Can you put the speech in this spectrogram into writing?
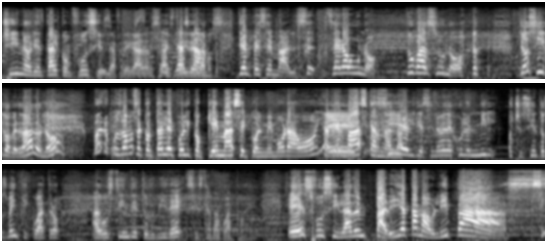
China, Oriental, Confucio y la fregada. Sí, ya la- estamos. ya empecé mal. 0-1. Tú vas uno. Yo sigo, ¿verdad o no? Bueno, pues vamos a contarle al público qué más se conmemora hoy. A ver, Eh, vas, carnal. Sí, el 19 de julio en 1824, Agustín de Turbide, sí estaba guapo, ¿eh? Es fusilado en Padilla, Tamaulipas. Sí,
